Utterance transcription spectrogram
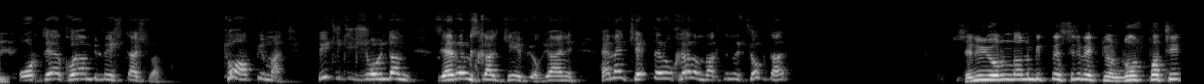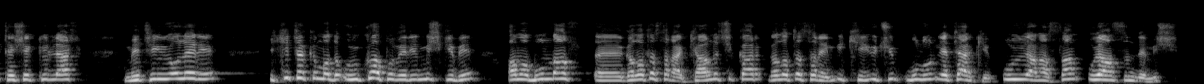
ortaya koyan bir Beşiktaş var. Tuhaf bir maç. Hiç hiç, hiç oyundan zerre miskal keyif yok. Yani hemen chatleri okuyalım. Vaktimiz çok dar. Senin yorumlarının bitmesini bekliyorum. Dospati teşekkürler. Metin Yoleri iki takıma da uyku hapı verilmiş gibi ama bundan e, Galatasaray karlı çıkar. Galatasaray'ın 2'yi 3'ü bulur yeter ki uyuyan aslan uyansın demiş.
